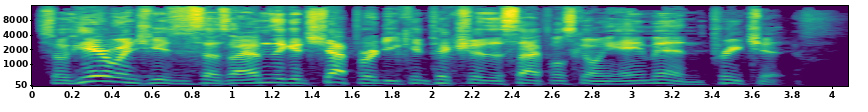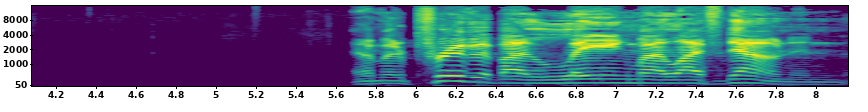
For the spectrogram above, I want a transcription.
So here, when Jesus says, I am the good shepherd, you can picture the disciples going, Amen, preach it. And I'm going to prove it by laying my life down. And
